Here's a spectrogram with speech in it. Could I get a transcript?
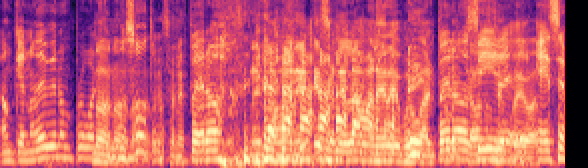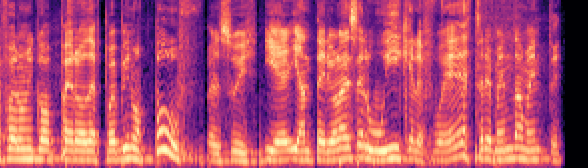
aunque no debieron probar no, con no, nosotros, no, no es pero probar, eso no es la manera, eso no es la manera de probar. pero sí, prueba. ese fue el único, pero después vino puff el Switch y, el- y anterior a ese el Wii que le fue tremendamente.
